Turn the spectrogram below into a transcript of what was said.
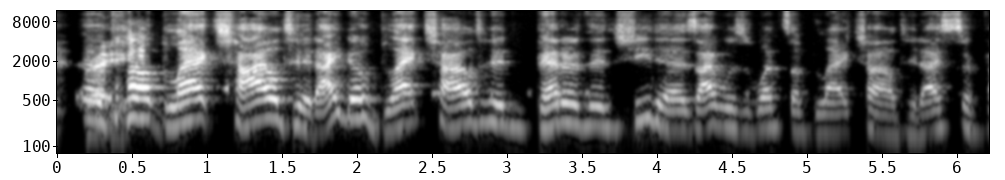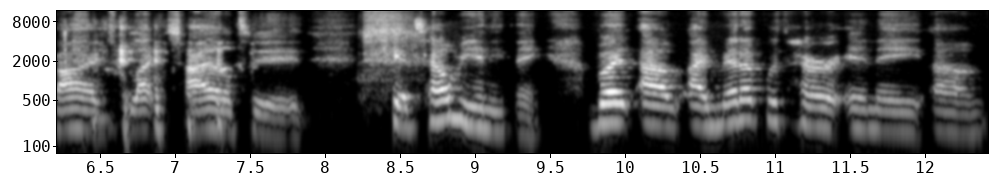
Right. about black childhood? I know black childhood better than she does. I was once a black childhood. I survived black childhood. She can't tell me anything. But uh, I met up with her in a um,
